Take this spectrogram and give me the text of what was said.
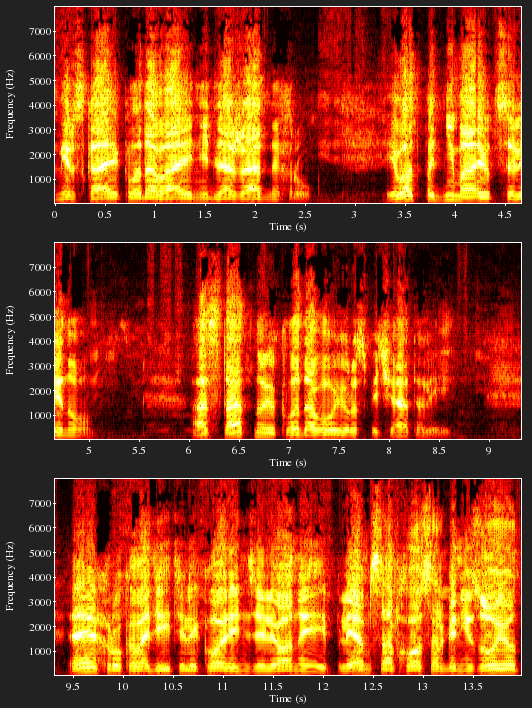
мирская кладовая не для жадных рук. И вот поднимают целину остатную кладовую распечатали. Эх, руководители корень зеленый, плем совхоз организуют,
